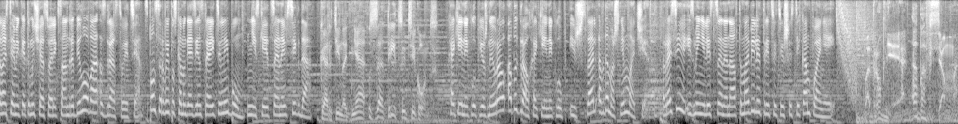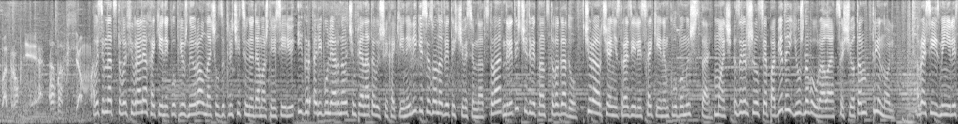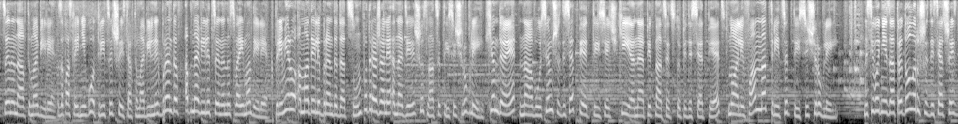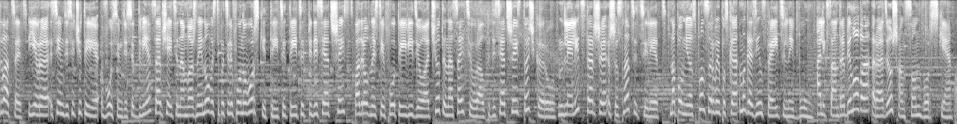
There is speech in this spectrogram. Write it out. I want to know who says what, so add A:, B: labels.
A: С новостями к этому часу Александра Белова. Здравствуйте. Спонсор выпуска магазин «Строительный бум». Низкие цены всегда.
B: Картина дня за 30 секунд.
A: Хоккейный клуб «Южный Урал» обыграл хоккейный клуб «Ижсталь» в домашнем матче. В России изменились цены на автомобили 36 компаний.
C: Подробнее обо всем. Подробнее обо всем.
A: 18 февраля хоккейный клуб «Южный Урал» начал заключительную домашнюю серию игр регулярного чемпионата высшей хоккейной лиги сезона 2018-2019 годов. Вчера урчане сразились с хоккейным клубом «Ижсталь». Матч завершился победой Южного Урала со счетом 3-0. В России изменились цены на автомобили. За последний год 36 автомобильных брендов обновили цены на свои модели. К примеру, модели бренда Datsun подорожали на 9-16 тысяч рублей. Hyundai на 8-65 тысяч. Kia на 15-155. Ну а Lifan на 30 тысяч рублей. На сегодня и завтра доллар 66.20, евро 74.82. Сообщайте нам важные новости по телефону Ворске 30 30 56. Подробности, фото и видео отчеты на сайте урал56.ру. Для лиц старше 16 лет. Напомню, спонсор выпуска – магазин «Строительный бум». Александра Белова, радио «Шансон Ворске».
